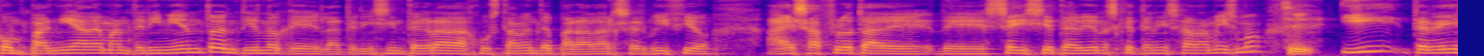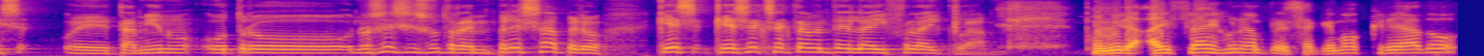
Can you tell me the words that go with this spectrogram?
compañía de mantenimiento. Entiendo que la tenéis integrada justamente para dar servicio a esa flota de, de 6-7 aviones que tenéis ahora mismo. Y tenéis eh, también otro, no sé si es otra empresa, pero ¿qué es, qué es exactamente el iFly Club? Pues mira, iFly es una empresa que hemos creado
